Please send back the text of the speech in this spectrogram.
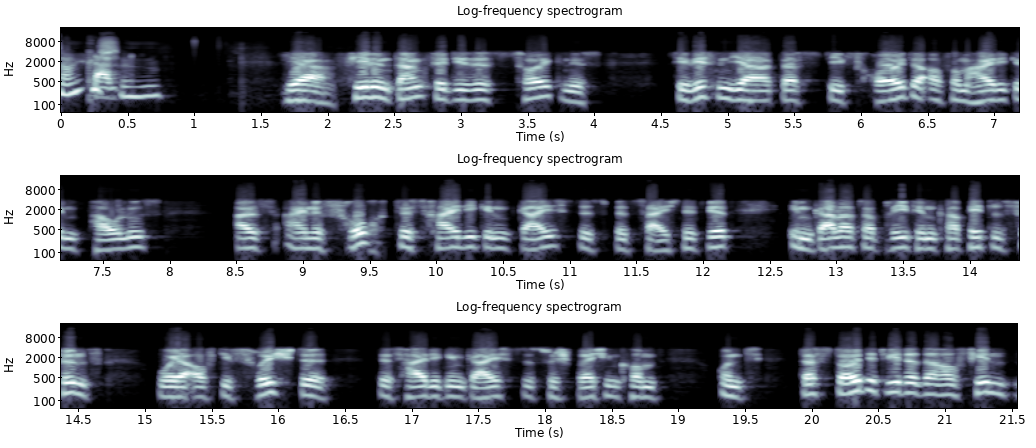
Dankeschön. Ja, vielen Dank für dieses Zeugnis. Sie wissen ja, dass die Freude auch vom heiligen Paulus als eine Frucht des Heiligen Geistes bezeichnet wird im Galaterbrief im Kapitel 5, wo er auf die Früchte des Heiligen Geistes zu sprechen kommt. Und das deutet wieder darauf hin,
